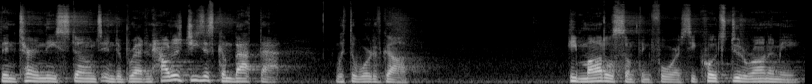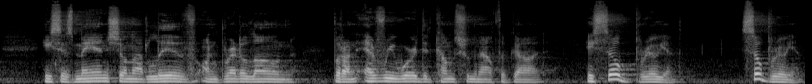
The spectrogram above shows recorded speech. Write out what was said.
then turn these stones into bread. And how does Jesus combat that? With the word of God. He models something for us. He quotes Deuteronomy. He says, Man shall not live on bread alone, but on every word that comes from the mouth of God. He's so brilliant, so brilliant.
